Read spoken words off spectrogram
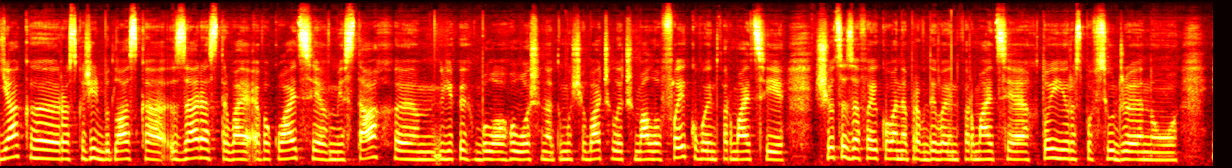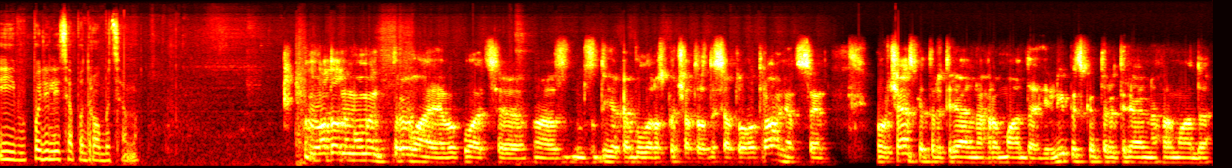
Як е, розкажіть, будь ласка, зараз триває евакуація в містах, е, в яких було оголошено, тому що бачили чимало фейкової інформації. Що це за фейкова неправдива інформація? Хто її розповсюджує? Ну і поділіться подробицями. На даний момент триває евакуація, е, яка була розпочата з 10 травня. Це Вовчанська територіальна громада і Ліпецька територіальна громада.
